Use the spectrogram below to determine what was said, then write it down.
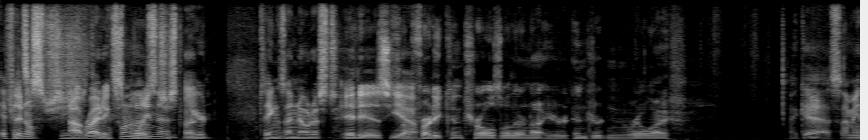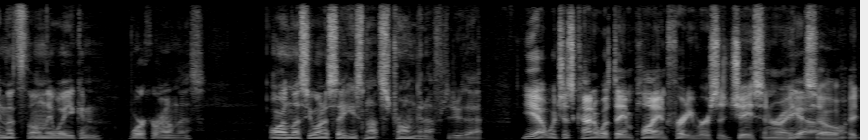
if They it's don't strange outright thing, it's one of those that, just weird things I noticed. It is, yeah. So Freddy controls whether or not you're injured in real life. I guess. I mean, that's the only way you can work around this, or unless you want to say he's not strong enough to do that. Yeah, which is kind of what they imply in Freddy versus Jason, right? Yeah. So it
